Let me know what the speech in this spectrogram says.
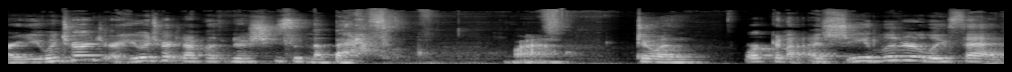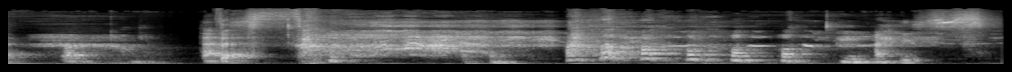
Are you in charge? Are you in charge? I'm like, No, she's in the bathroom wow. doing, working on, and she literally said, This. nice.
